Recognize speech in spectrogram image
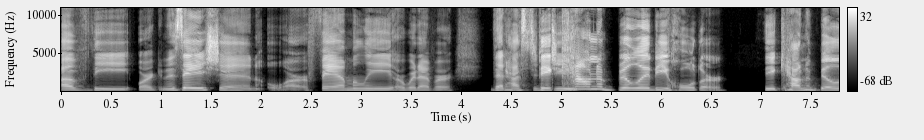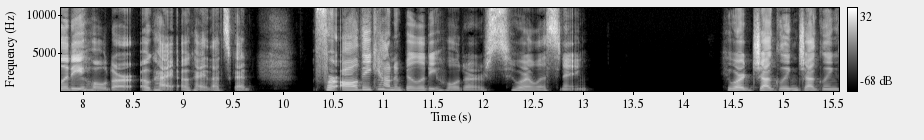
of the organization or family or whatever. that has to The do the accountability holder. the accountability holder. Okay, okay, that's good. For all the accountability holders who are listening, who are juggling, juggling,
